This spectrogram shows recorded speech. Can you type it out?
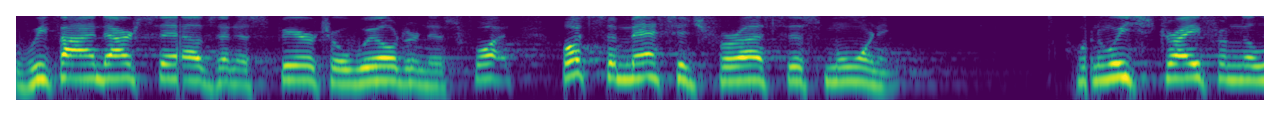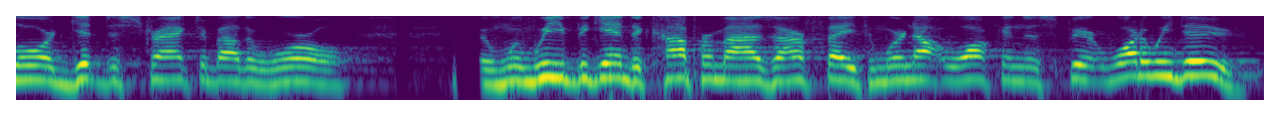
If we find ourselves in a spiritual wilderness, what, what's the message for us this morning? When we stray from the Lord, get distracted by the world, and when we begin to compromise our faith and we're not walking in the Spirit, what do we do?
